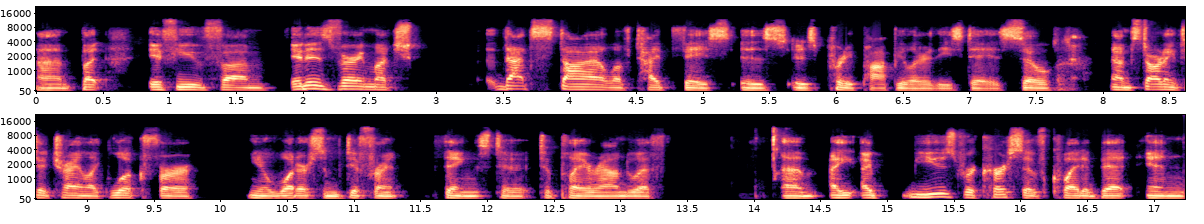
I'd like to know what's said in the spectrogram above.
Um, but if you've, um, it is very much that style of typeface is is pretty popular these days. So I'm starting to try and like look for, you know, what are some different things to to play around with. Um, I, I, used recursive quite a bit in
